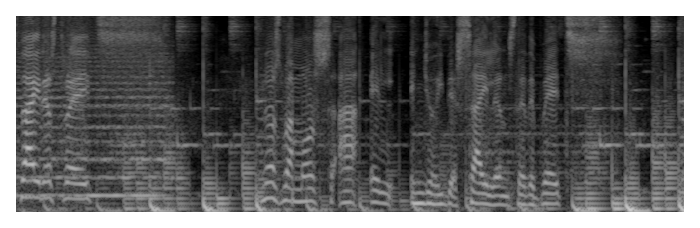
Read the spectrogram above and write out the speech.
Dire Straits. Nos vamos a el Enjoy the Silence de The Beach.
